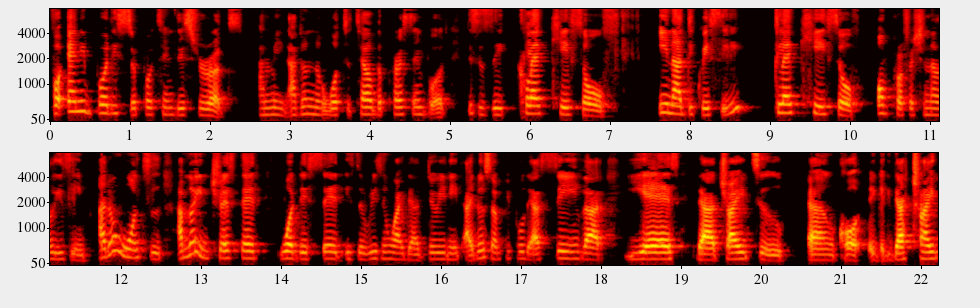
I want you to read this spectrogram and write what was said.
For anybody supporting this route, I mean, I don't know what to tell the person, but this is a clear case of inadequacy, clear case of unprofessionalism. I don't want to, I'm not interested what they said is the reason why they are doing it. I know some people they are saying that yes, they are trying to um, they're trying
